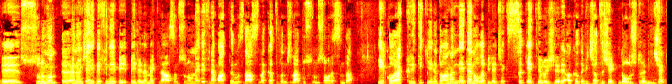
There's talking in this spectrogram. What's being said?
E, sunumun e, ön önce hedefini bir belirlemek lazım. Sunumun hedefine baktığımızda aslında katılımcılar bu sunum sonrasında ilk olarak kritik yeni doğana neden olabilecek sık etiyolojileri akılda bir çatı şeklinde oluşturabilecek.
